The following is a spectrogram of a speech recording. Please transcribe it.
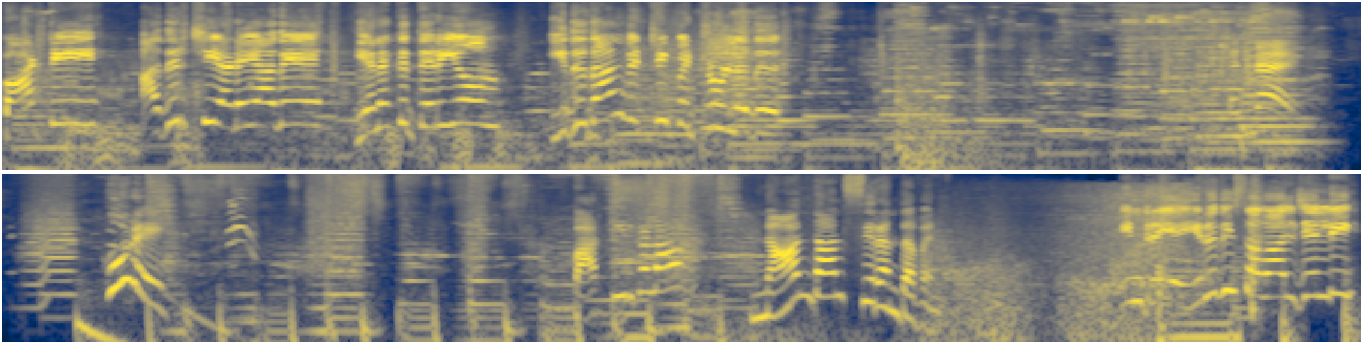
பாட்டி அதிர்ச்சி அடையாதே. எனக்கு தெரியும். இதுதான் வெற்றி பெற்றுள்ளது. பார்த்தீர்களா? நான் தான் சிறந்தவன். இன்றைய இறுதி சவால் ஜெல்லி.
